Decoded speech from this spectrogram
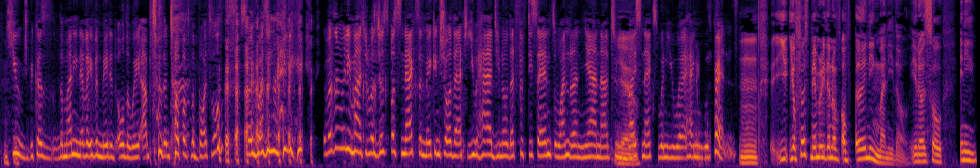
huge because the money never even made it all the way up to the top of the bottle. So it wasn't really it wasn't really much. It was just for snacks and making sure that you had you know that 50 cents one ranyana to Yeah. buy snacks when you were hanging with friends. You, your first memory then of, of earning money though, you know, so any,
